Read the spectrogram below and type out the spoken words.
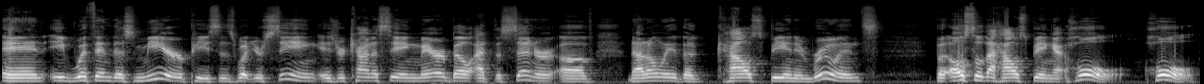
and within this mirror pieces, what you're seeing is you're kind of seeing Mirabel at the center of not only the house being in ruins, but also the house being at whole. Whole.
